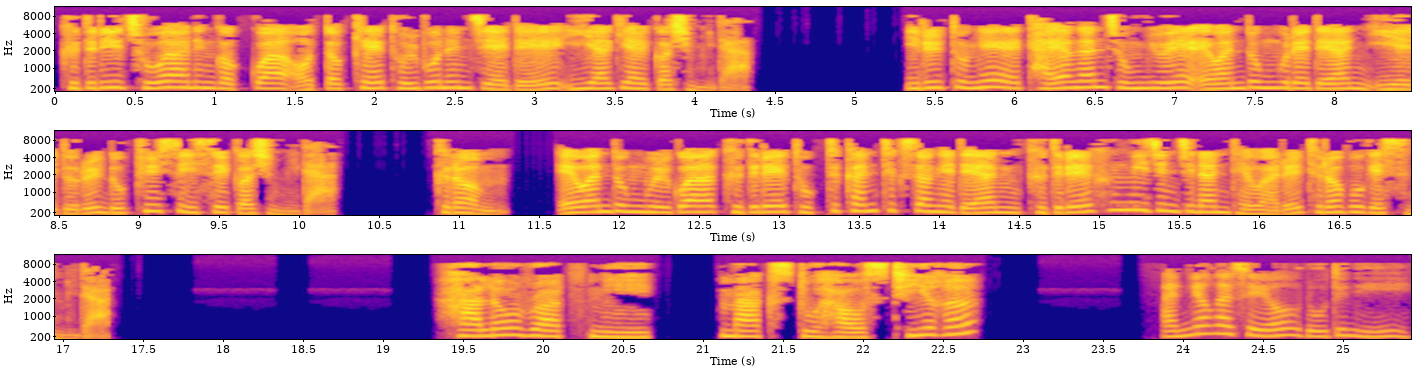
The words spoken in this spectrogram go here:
그들이 좋아하는 것과 어떻게 돌보는지에 대해 이야기할 것입니다. 이를 통해 다양한 종류의 애완동물에 대한 이해도를 높일 수 있을 것입니다. 그럼 애완동물과 그들의 독특한 특성에 대한 그들의 흥미진진한 대화를 들어보겠습니다. Hallo Rodney. Magst du Haustiere? 안녕하세요, 로드니.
